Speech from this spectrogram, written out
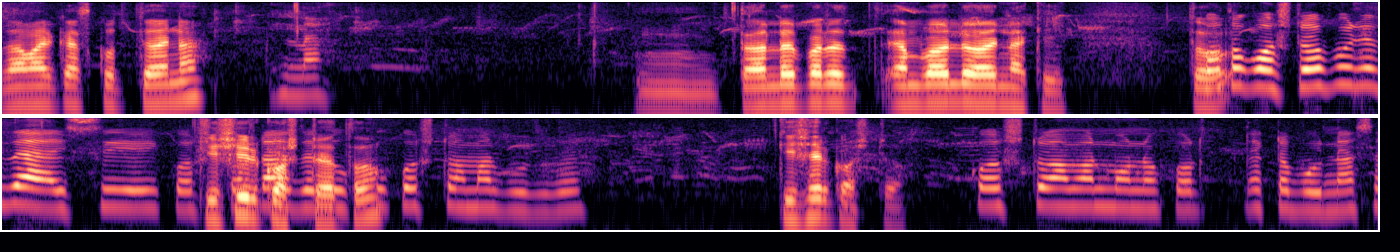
জামাইয়ের কাজ করতে হয় না? না। তাহলে পরে এমব্রয়ডারি হয় নাকি? তো কত কষ্ট করে যে আইসি এই কষ্ট কিসের কষ্ট এত? কষ্ট আমার বুঝবে। কিসের কষ্ট? কষ্ট আমার মনে কর একটা বইনা আছে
